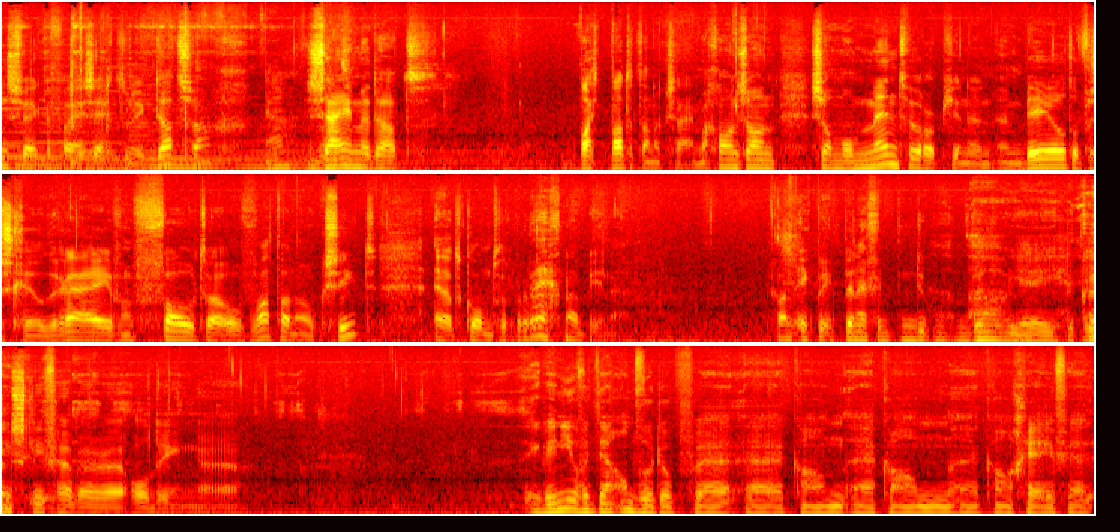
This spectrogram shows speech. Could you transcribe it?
Kunstwerk waarvan je zegt, toen ik dat zag, Ja, zei me dat, wat, wat het dan ook zijn, maar gewoon zo'n zo'n moment waarop je een, een beeld of een schilderij of een foto of wat dan ook ziet en dat komt recht naar binnen. Gewoon, ik, ben- ik ben even de, Oh jee. de kunstliefhebber eh. Ik weet niet of ik daar antwoord op eh, kan, kan, kan geven.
